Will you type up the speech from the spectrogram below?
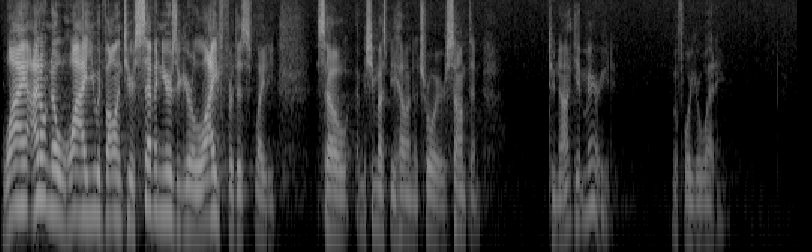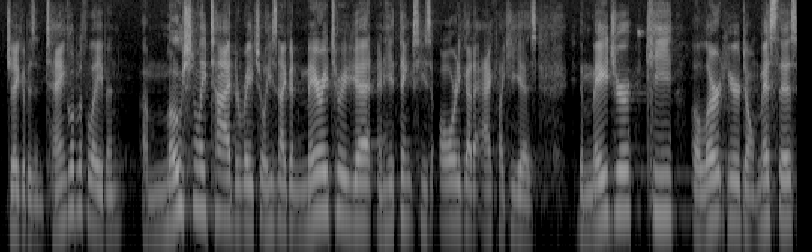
Why? I don't know why you would volunteer seven years of your life for this lady. So I mean, she must be Helen of Troy or something. Do not get married before your wedding. Jacob is entangled with Laban emotionally tied to Rachel. He's not even married to her yet, and he thinks he's already got to act like he is. The major key alert here don't miss this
